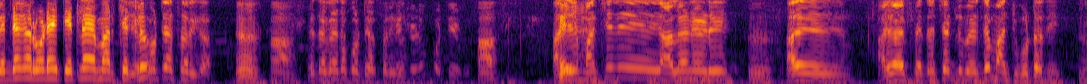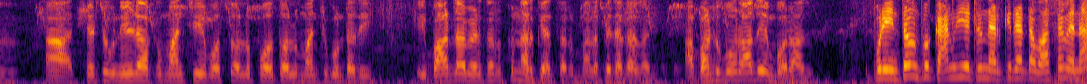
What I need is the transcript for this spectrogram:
పెద్దగా రోడ్ అయితే ఎట్లా మరి చెట్లు? కొట్టేస్తారు ఇక. పెద్దగా అయితే కొట్టేస్తారు ఇక. ఆ. అది మంచిది అల్లనేడి. ఆ, అది అవి అవి పెద్ద చెట్లు పెడితే మంచిగుంటది చెట్టుకు నీడకు మంచి వస్తువులు పోతోళ్ళు మంచిగుంటది ఈ బాట్లా పెడతారు నరికేస్తారు మళ్ళీ పెద్దగా కానీ ఆ బండు పో రాదు ఏం పో రాదు. ఇప్పుడు ఇంతవరకు చెట్లు నరికిరంట వాస్తవేనా?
